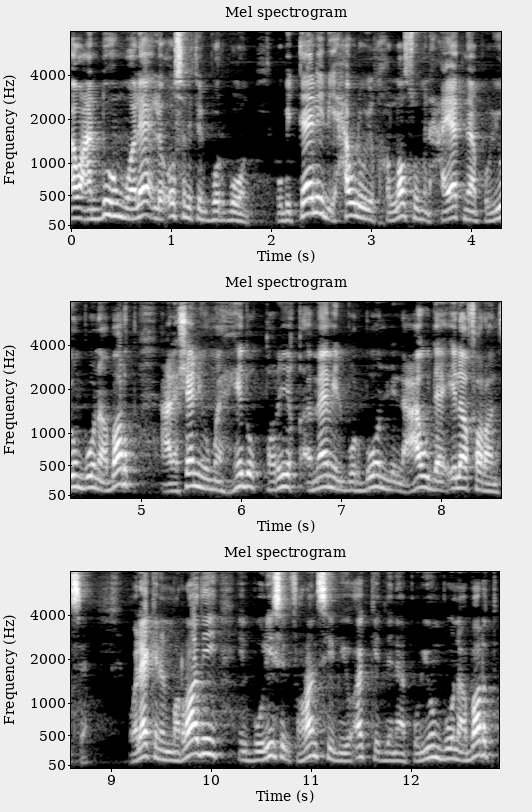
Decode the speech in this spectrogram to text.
أو عندهم ولاء لأسرة البوربون وبالتالي بيحاولوا يتخلصوا من حياة نابليون بونابرت علشان يمهدوا الطريق أمام البوربون للعودة إلى فرنسا. ولكن المرة دي البوليس الفرنسي بيؤكد لنابليون بونابرت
